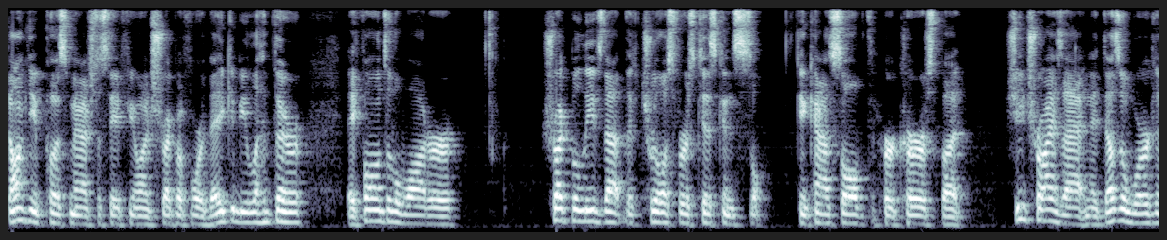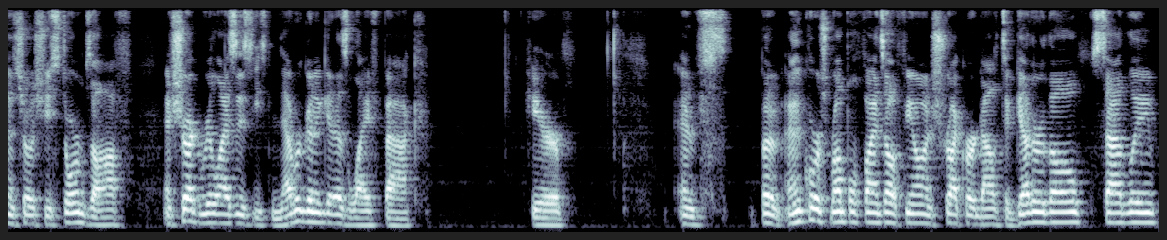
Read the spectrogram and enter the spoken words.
Donkey and Puss manage to save Fiona and Shrek before they can be led there. They fall into the water. Shrek believes that the Trilla's first kiss can can kind of solve her curse, but she tries that and it doesn't work, and so she storms off. And Shrek realizes he's never going to get his life back here. And but and of course Rumple finds out Fiona and Shrek are now together though, sadly.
